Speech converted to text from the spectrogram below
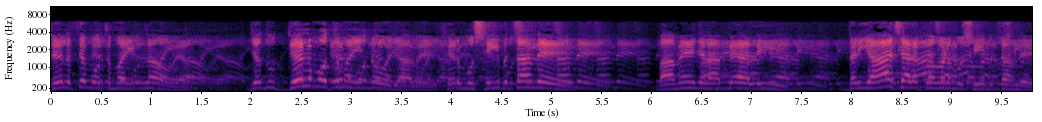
دل تے مطمئن نہ ہویا۔ جدو دل مطمئن ہو جاوے، پھر مصیبتوں دے باوے جناب علی دریا چل پون مصیبتوں دے۔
